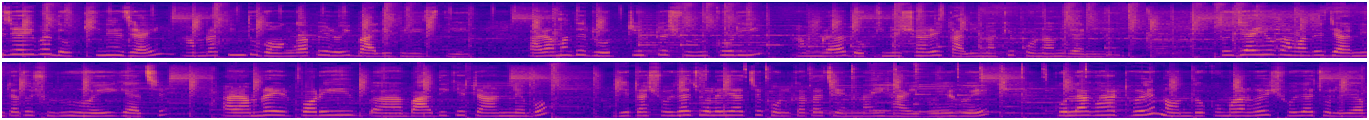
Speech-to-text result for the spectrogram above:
উত্তরে যাই বা দক্ষিণে যাই, আমরা কিন্তু গঙ্গা পেরোই বালি ব্রিজ দিয়ে। আর আমাদের রোড ট্রিপটা শুরু করি আমরা দক্ষিণেশ্বরে কালীমাকে প্রণাম জানিয়ে। তো যাই হোক, আমাদের জার্নিটা তো শুরু হয়েই গেছে। আর আমরা এরপরেই বাঁদিকে টার্ন নেব, যেটা সোজা চলে যাচ্ছে কলকাতা চেন্নাই হাইওয়ে হয়ে, কোলাঘাট হয়ে, নন্দকুমার হয়ে সোজা চলে যাব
